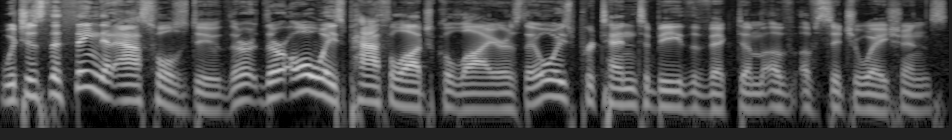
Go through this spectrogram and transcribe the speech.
which is the thing that assholes do. They're they're always pathological liars. They always pretend to be the victim of of situations.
